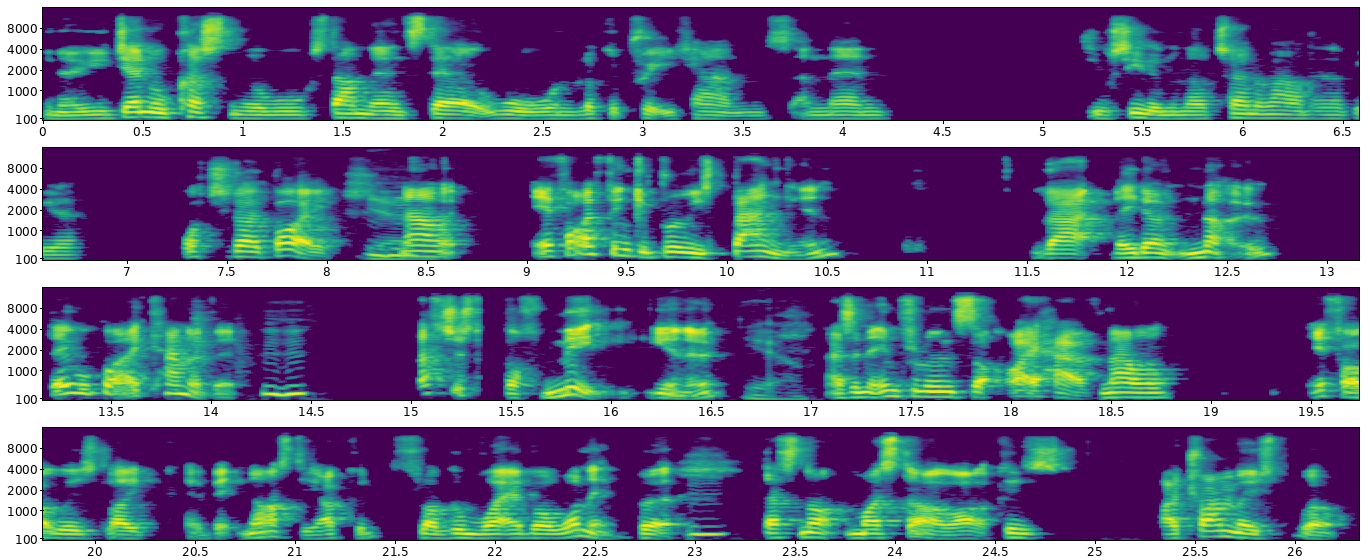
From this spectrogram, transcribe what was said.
you know your general customer will stand there and stare at a wall and look at pretty cans, and then you'll see them and they'll turn around and they'll be like, "What should I buy?" Yeah. Now, if I think a brewery's banging that they don't know, they will buy a can of it. Mhm. That's just off me, you know Yeah. as an influence that I have. Now, if I was like a bit nasty, I could flog them whatever I wanted, but Mhm. that's not my style because I try most, well,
